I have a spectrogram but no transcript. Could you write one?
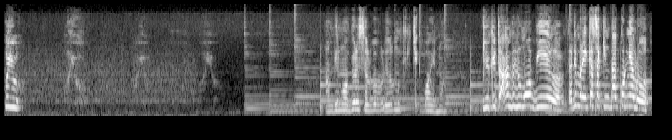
Ayo. ambil mobil sebelum checkpoint. Nah. Ya kita ambil dulu mobil. Tadi mereka saking takutnya bro,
